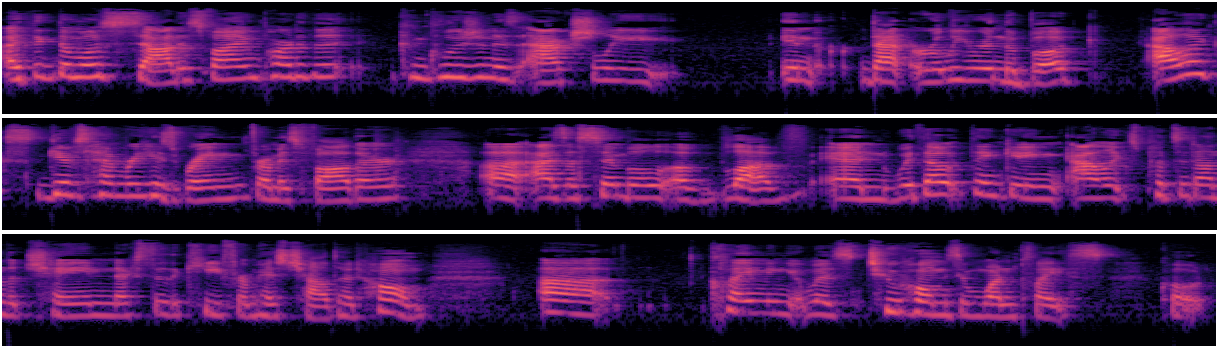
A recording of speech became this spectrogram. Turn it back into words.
I think the most satisfying part of the conclusion is actually in that earlier in the book, Alex gives Henry his ring from his father uh, as a symbol of love, and without thinking, Alex puts it on the chain next to the key from his childhood home, uh, claiming it was two homes in one place. Quote.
